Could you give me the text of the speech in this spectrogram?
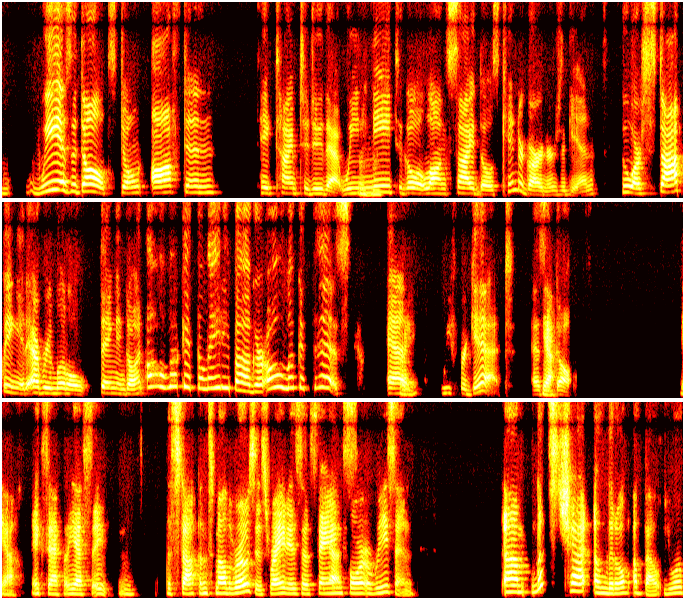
yeah. we as adults don't often take time to do that. We mm-hmm. need to go alongside those kindergartners again who are stopping at every little thing and going, oh, look at the ladybug or oh, look at this. And right. we forget as yeah. adults. Yeah, exactly. Yes. It, the stop and smell the roses, right, is a saying yes. for a reason. Um, let's chat a little about your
